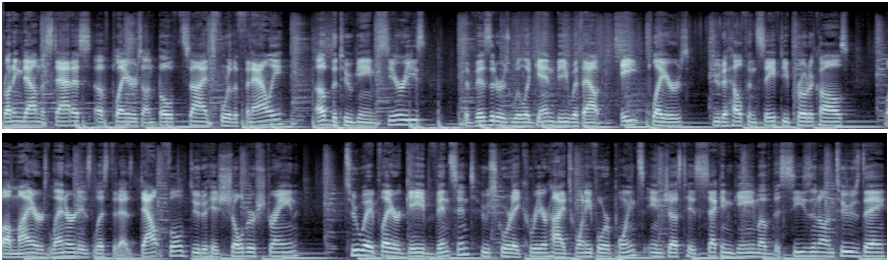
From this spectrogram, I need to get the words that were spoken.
Running down the status of players on both sides for the finale of the two game series, the visitors will again be without eight players due to health and safety protocols, while Meyers Leonard is listed as doubtful due to his shoulder strain. Two way player Gabe Vincent, who scored a career high 24 points in just his second game of the season on Tuesday,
